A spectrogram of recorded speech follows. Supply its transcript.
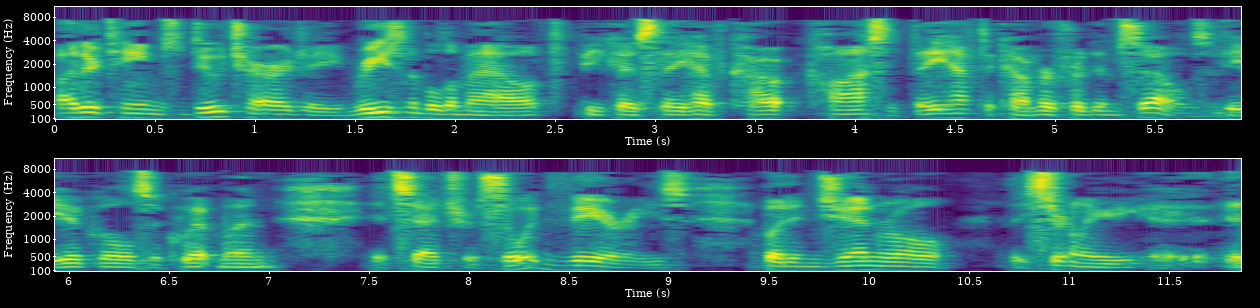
Other teams do charge a reasonable amount because they have co- costs that they have to cover for themselves, vehicles, equipment, etc. So it varies, but in general, they certainly, uh,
